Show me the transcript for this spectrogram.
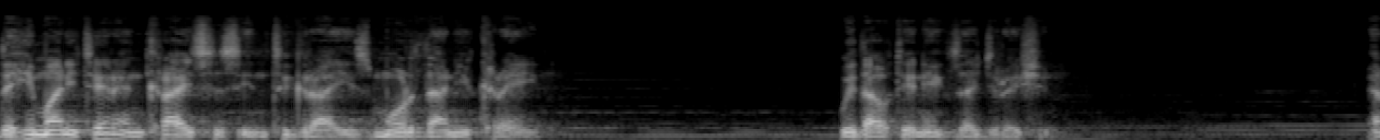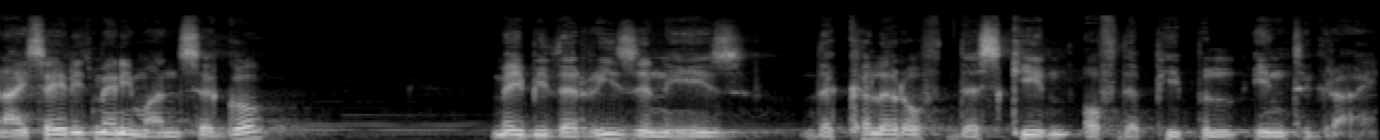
The humanitarian crisis in Tigray is more than Ukraine, without any exaggeration. And I said it many months ago. Maybe the reason is the color of the skin of the people in Tigray.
